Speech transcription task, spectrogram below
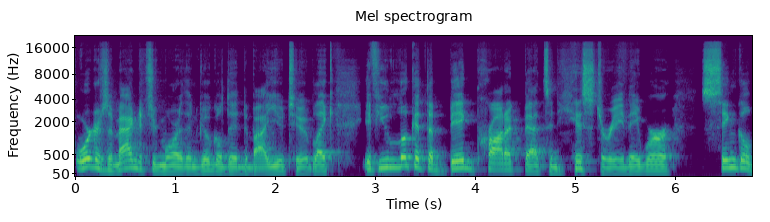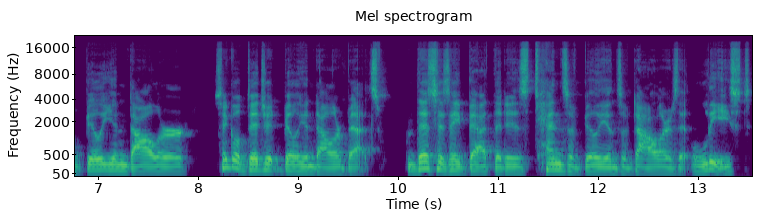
orders of magnitude more than Google did to buy YouTube. Like, if you look at the big product bets in history, they were single billion dollar, single digit billion dollar bets. This is a bet that is tens of billions of dollars at least.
